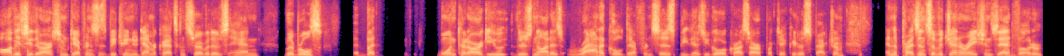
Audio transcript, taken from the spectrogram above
obviously, there are some differences between New Democrats, conservatives, and liberals, but one could argue there's not as radical differences as you go across our particular spectrum. And the presence of a Generation Z voter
